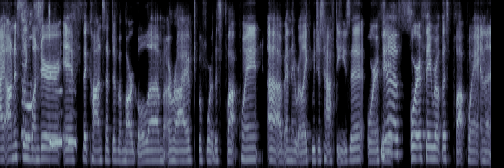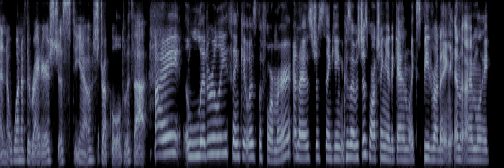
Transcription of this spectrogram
I honestly wonder stupid. if the concept of a Margolem arrived before this plot point, um, and they were like, we just have to use it, or if it or if they wrote this plot point and then one of the writers just you know struggled with that I literally think it was the former, and I was just thinking because I was just watching it again, like speed running, and I'm like,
